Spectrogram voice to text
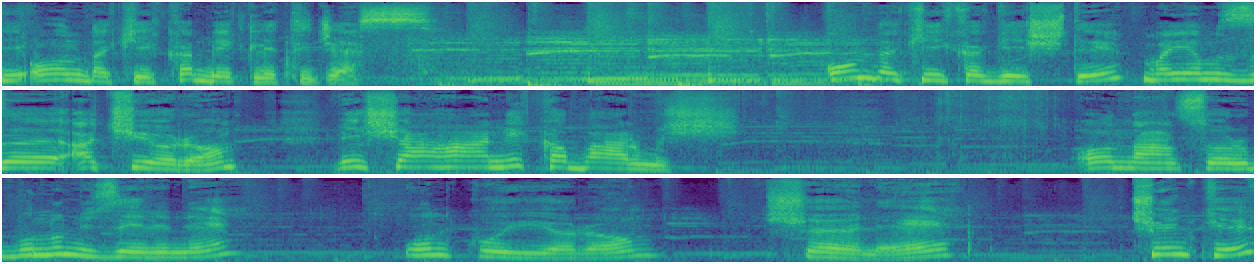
Bir 10 dakika bekleteceğiz. 10 dakika geçti. Mayamızı açıyorum ve şahane kabarmış. Ondan sonra bunun üzerine un koyuyorum. Şöyle. Çünkü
